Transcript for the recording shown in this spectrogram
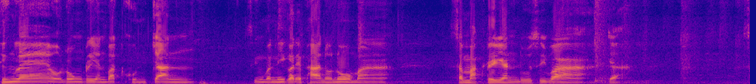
ถึงแล้วโรงเรียนวัดขุนจันทร์ซึ่งวันนี้ก็ได้พาโนโน่มาสมัครเรียนดูซิว่าจะ ส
